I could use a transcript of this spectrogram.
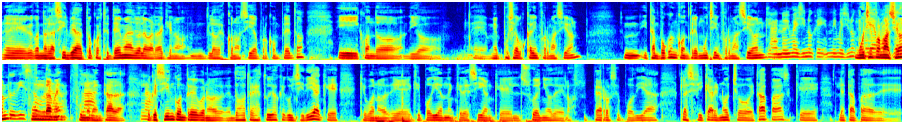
eh, cuando la Silvia tocó este tema, yo la verdad que no lo desconocía por completo. Y cuando, digo, eh, me puse a buscar información mm, y tampoco encontré mucha información. Clar, no imagino que, no imagino que mucha no información sobre... fundamentada. Lo que sí encontré, bueno, dos o tres estudios que coincidía que, que bueno, eh, que podían, que decían que el sueño de los perros se podía clasificar en ocho etapas, que la etapa de,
